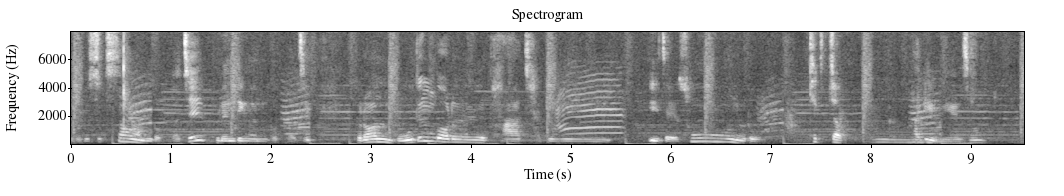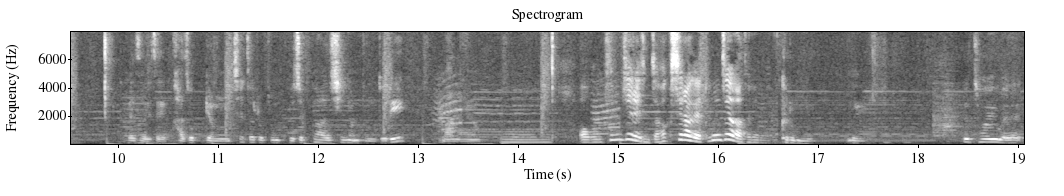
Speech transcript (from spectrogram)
그리고 숙성하는 것까지, 브랜딩하는 것까지 그런 모든 거를 다 자기 이제 손으로 직접. 음. 하기 위해서 그래서 이제 가족 경영 체제를 좀 고집하시는 분들이 많아요. 음, 어, 그럼 품질이 진짜 확실하게 통제가 되겠네요. 그럼요. 네. 근데 저희 왜세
